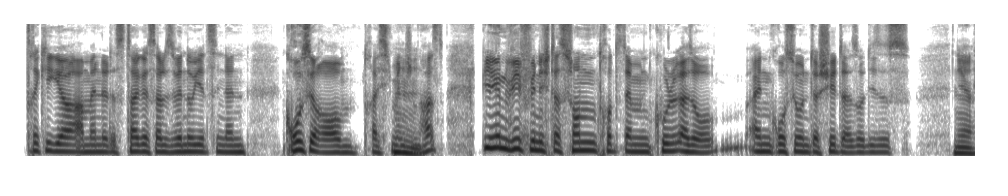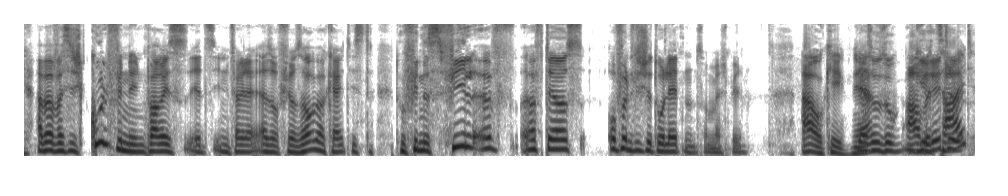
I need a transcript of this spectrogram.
dreckiger am Ende des Tages, als wenn du jetzt in einem großen Raum 30 Menschen hast. Irgendwie finde ich das schon trotzdem cool, also ein großer Unterschied. Also dieses Ja. aber was ich cool finde in Paris jetzt in Vergleich, also für Sauberkeit ist, du findest viel öf öfters öffentliche Toiletten zum Beispiel. Ah, okay. Ja. Also so Aber Geräte. bezahlt?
